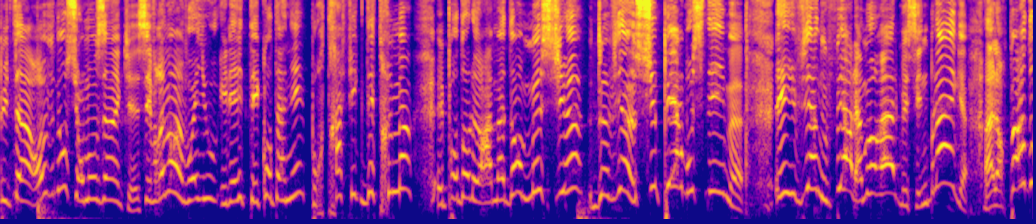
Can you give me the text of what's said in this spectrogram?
Putain, revenons sur mon zinc. C'est vraiment un voyou. Il a été condamné pour trafic d'êtres humains. Et pendant le ramadan, monsieur devient un super musulman. Et il vient nous faire la morale. Mais c'est une blague. Alors pardon,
